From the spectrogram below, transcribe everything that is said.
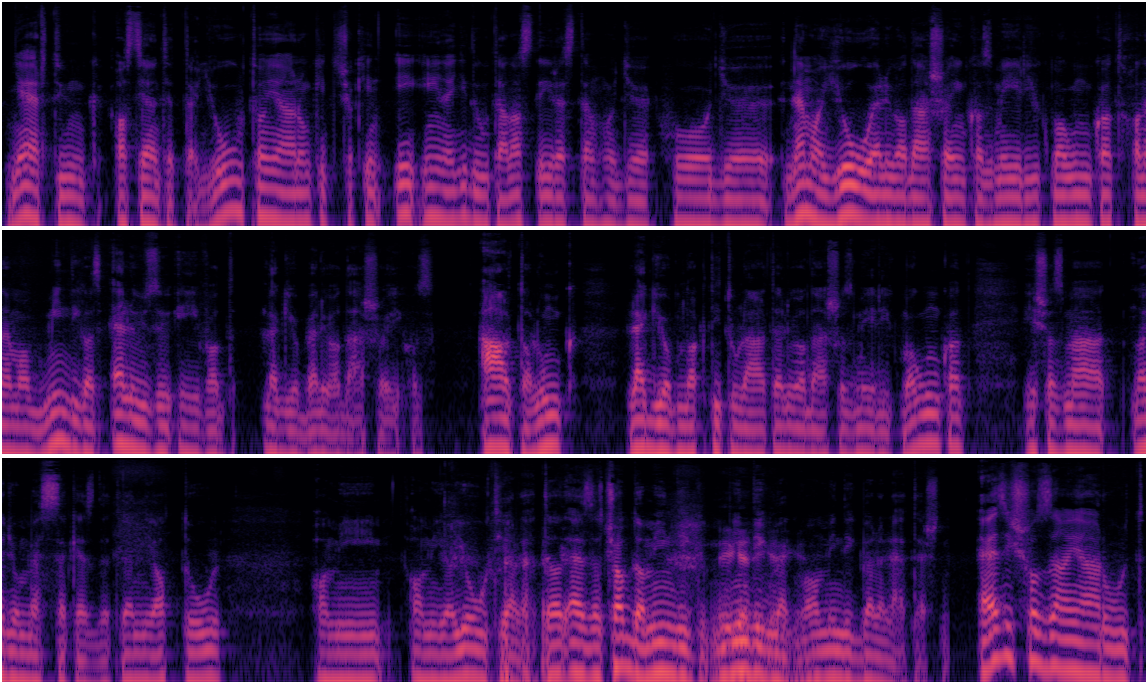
nyertünk, azt jelentette, hogy jó úton járunk itt, csak én, én egy idő után azt éreztem, hogy, hogy nem a jó előadásainkhoz mérjük magunkat, hanem a, mindig az előző évad legjobb előadásaihoz. Általunk legjobbnak titulált előadáshoz mérjük magunkat, és az már nagyon messze kezdett lenni attól, ami, ami a jót jelent. Ez a csapda mindig, mindig igen, megvan, igen. mindig bele lehet esni. Ez is hozzájárult,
